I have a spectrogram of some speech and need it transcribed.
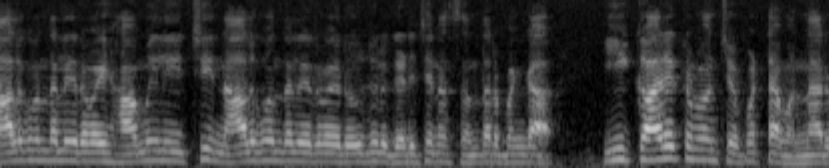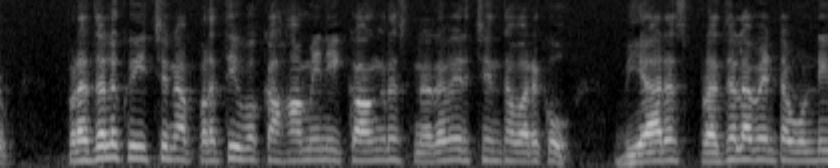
నాలుగు వందల ఇరవై హామీలు ఇచ్చి నాలుగు వందల ఇరవై రోజులు గడిచిన సందర్భంగా ఈ కార్యక్రమం చేపట్టామన్నారు. ప్రజలకు ఇచ్చిన ప్రతి ఒక్క హామీని కాంగ్రెస్ నెరవేర్చేంత వరకు బీఆర్ఎస్ ప్రజల వెంట ఉండి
